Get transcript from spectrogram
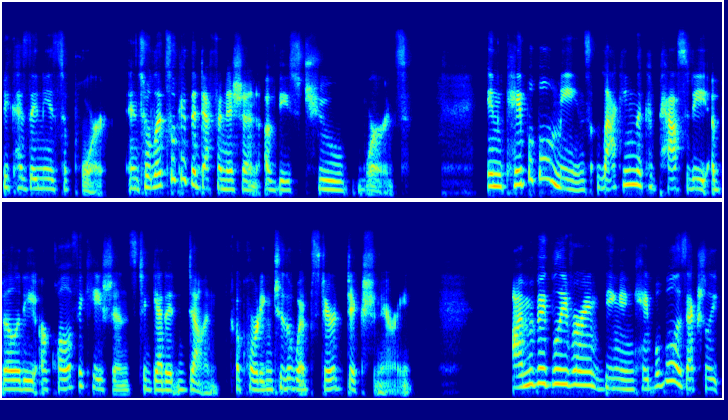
because they need support. And so let's look at the definition of these two words. Incapable means lacking the capacity, ability, or qualifications to get it done, according to the Webster Dictionary. I'm a big believer in being incapable is actually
